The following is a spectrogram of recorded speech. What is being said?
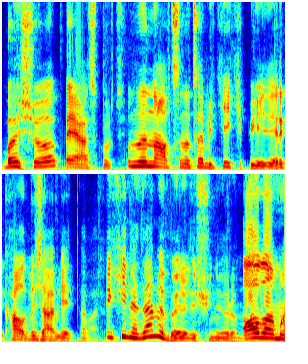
Başo, Beyaz Kurt. Bunların altında tabii ki ekip üyeleri Kal ve Javliyet de var. Peki neden mi böyle düşünüyorum? Alamı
